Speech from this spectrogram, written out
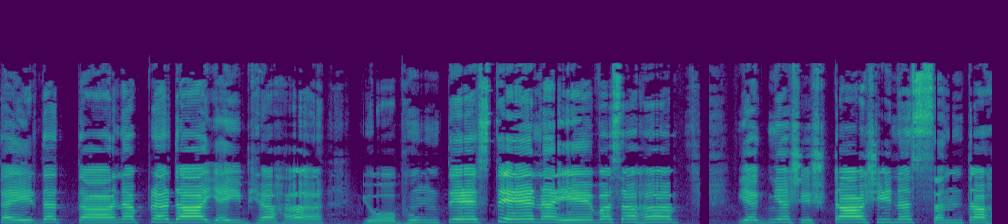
तैर्दत्तानप्रदायैभ्यः यो भुङ्क्तेस्तेन एव सः यज्ञशिष्टाशिनः सन्तः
